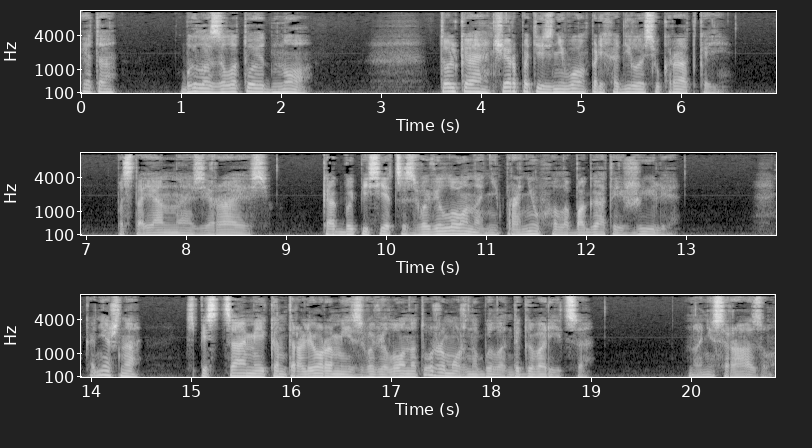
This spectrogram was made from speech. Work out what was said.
Это было золотое дно, только черпать из него приходилось украдкой, постоянно озираясь, как бы писец из Вавилона не пронюхал богатой жиле. Конечно, с песцами и контролерами из Вавилона тоже можно было договориться, но не сразу.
